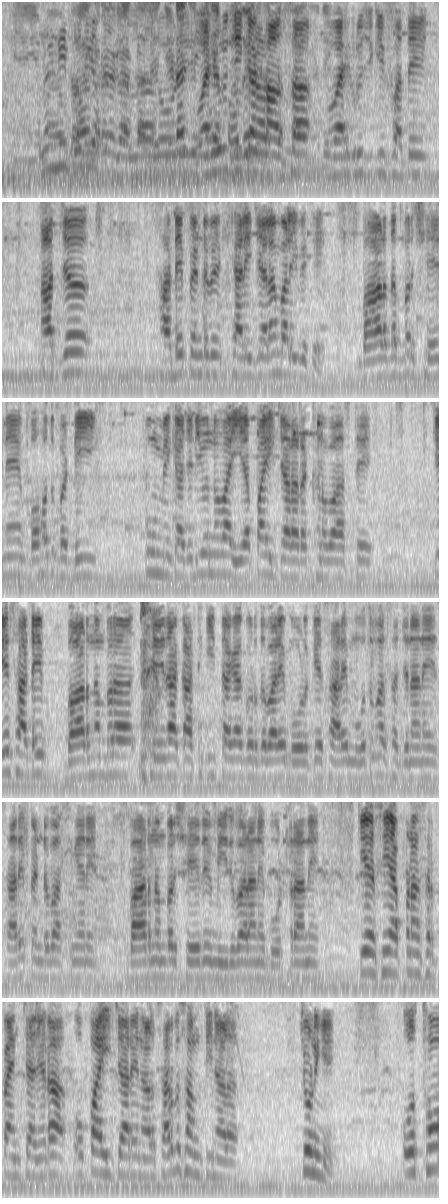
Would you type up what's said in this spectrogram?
ਨਹੀਂ ਨਹੀਂ ਵਧੀਆ ਗੱਲ ਆ ਵਾਹਿਗੁਰੂ ਜੀ ਕਾ ਖਾਲਸਾ ਵਾਹਿਗੁਰੂ ਜੀ ਕੀ ਫਤਿਹ। ਅੱਜ ਸਾਡੇ ਪਿੰਡ ਖਿਆਲੀ ਚਹਿਲਾਂ ਵਾਲੀ ਵਿਖੇ ਬਾੜ ਨੰਬਰ 6 ਨੇ ਬਹੁਤ ਵੱਡੀ ਭੂਮਿਕਾ ਜਿਹੜੀ ਉਹ ਨਿਭਾਈ ਆ ਭਾਈਚਾਰਾ ਰੱਖਣ ਵਾਸਤੇ ਕਿ ਸਾਡੇ ਵਾਰਡ ਨੰਬਰ 6 ਦਾ ਇਕੱਠ ਕੀਤਾ ਗਿਆ ਗੁਰਦੁਆਰੇ ਬੋਲ ਕੇ ਸਾਰੇ ਮੋਹਤਵਰ ਸੱਜਣਾ ਨੇ ਸਾਰੇ ਪਿੰਡ ਵਾਸੀਆਂ ਨੇ ਵਾਰਡ ਨੰਬਰ 6 ਦੇ ਉਮੀਦਵਾਰਾਂ ਨੇ ਵੋਟਰਾਂ ਨੇ ਕਿ ਅਸੀਂ ਆਪਣਾ ਸਰਪੰਚ ਆ ਜਿਹੜਾ ਉਹ ਭਾਈਚਾਰੇ ਨਾਲ ਸਰਬਸੰਮਤੀ ਨਾਲ ਚੁਣੀਏ। ਉਥੋਂ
